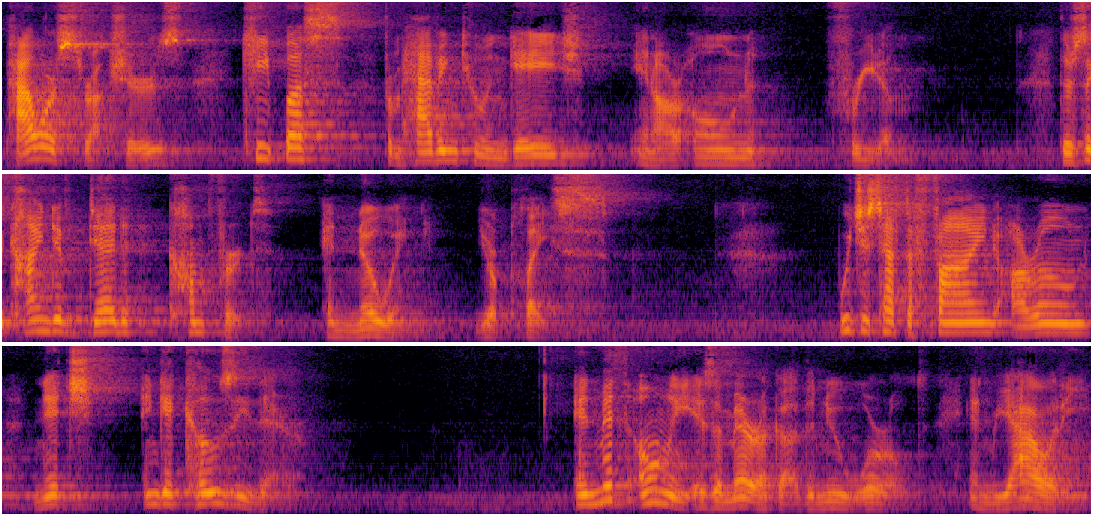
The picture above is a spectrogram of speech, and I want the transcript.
power structures keep us from having to engage in our own freedom. There's a kind of dead comfort in knowing your place. We just have to find our own niche and get cozy there. In myth only is America the new world. In reality,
